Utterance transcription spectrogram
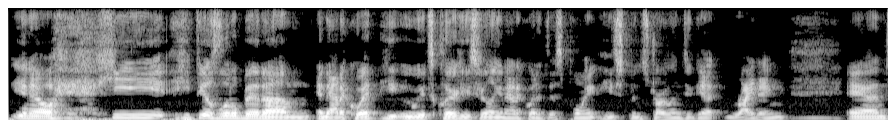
you know, he he feels a little bit um inadequate. He it's clear he's feeling inadequate at this point. He's been struggling to get writing. And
